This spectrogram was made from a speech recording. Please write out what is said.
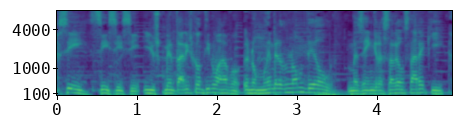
sim, sim, sim, sim. E os comentários continuavam. Eu não me lembro do nome dele, mas é engraçado ele estar aqui.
